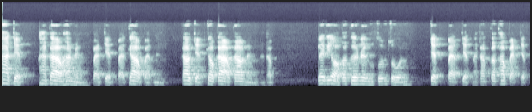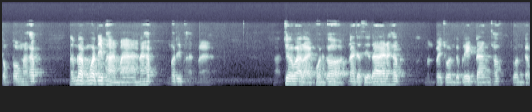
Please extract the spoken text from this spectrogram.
57 59 51 87 89 81 97 99 91 นะครับ เลขที่ออกก็คือ 100 787 นะครับ ก็เข้า 87 ตรงๆ นะครับสำหรับงวดที่ผ่านมานะครับ งวดที่ผ่านมา เชื่อว่าหลายคนก็น่าจะเสียดายนะครับ มันไปชนกับเลขดังเขาชนกับ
